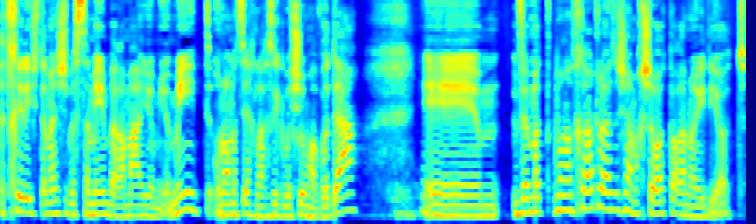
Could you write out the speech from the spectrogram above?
התחיל להשתמש בסמים ברמה היומיומית, הוא לא מצליח להחזיק בשום עבודה, אמ, ומת- ומתחילות לו איזה שהן מחשבות פרנואידיות.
